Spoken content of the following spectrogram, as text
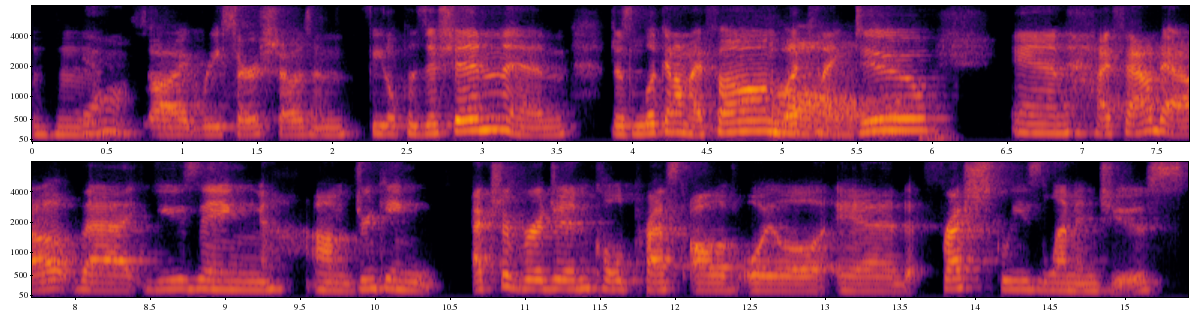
Mhm. Yeah. So I researched, I was in fetal position and just looking on my phone, what can I do? And I found out that using, um, drinking extra virgin cold pressed olive oil and fresh squeezed lemon juice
